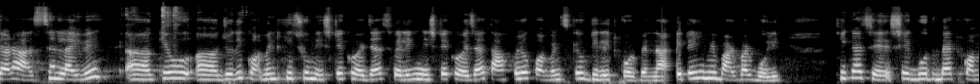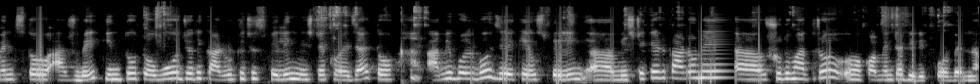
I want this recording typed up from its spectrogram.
যারা আসছেন লাইভে কেউ যদি কমেন্ট কিছু মিস্টেক হয়ে যায় স্পেলিং মিস্টেক হয়ে যায়, তাহলেও কমেন্টস কেউ ডিলিট করবেন না। এটাই আমি বারবার বলি। ঠিক আছে? সে গুড ব্যাড কমেন্টস তো আসবে কিন্তু তবুও যদি কারোর কিছু স্পেলিং মিস্টেক হয়ে যায়, তো আমি বলব যে কেউ স্পেলিং মিস্টেকের কারণে শুধুমাত্র কমেন্টটা ডিলিট করবেন না।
